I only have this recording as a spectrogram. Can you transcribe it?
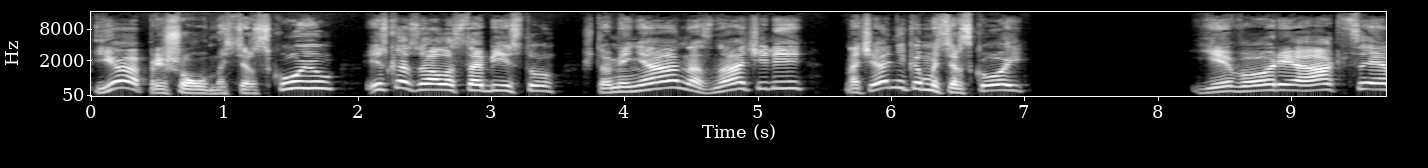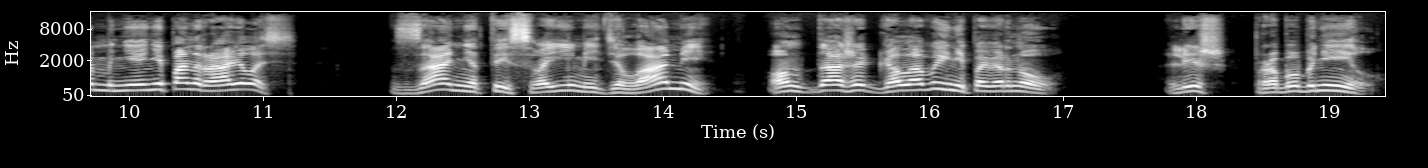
Я пришел в мастерскую и сказал остабисту, что меня назначили начальником мастерской. Его реакция мне не понравилась. Занятый своими делами, он даже головы не повернул, лишь пробубнил.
